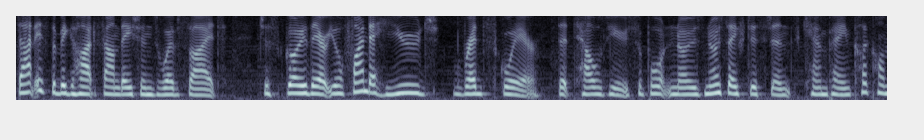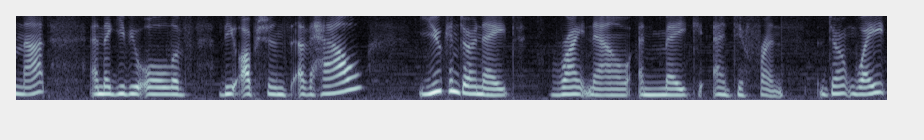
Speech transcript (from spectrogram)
that is the Big Heart Foundation's website. Just go there. You'll find a huge red square that tells you Support Knows No Safe Distance campaign. Click on that, and they give you all of the options of how you can donate right now and make a difference. Don't wait,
